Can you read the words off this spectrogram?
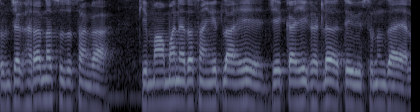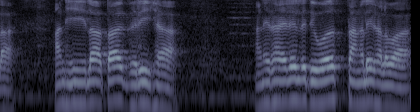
तुमच्या घरांना सुद्धा सांगा. की मामाने आता सांगितलं आहे जे काही घडलं ते विसरून जायला आणि हिला आता घरी घ्या. आणि राहिलेले दिवस चांगले घालवा.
